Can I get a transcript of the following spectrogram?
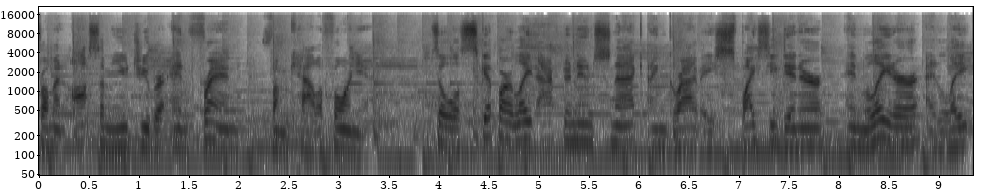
from an awesome YouTuber and friend from California. So we'll skip our late afternoon snack and grab a spicy dinner and later a late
